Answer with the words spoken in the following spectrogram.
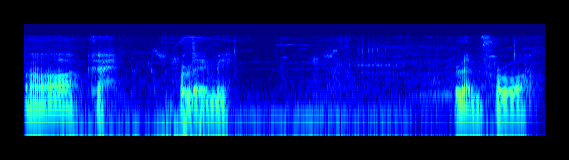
Okay, Flamey. Flamethrower.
